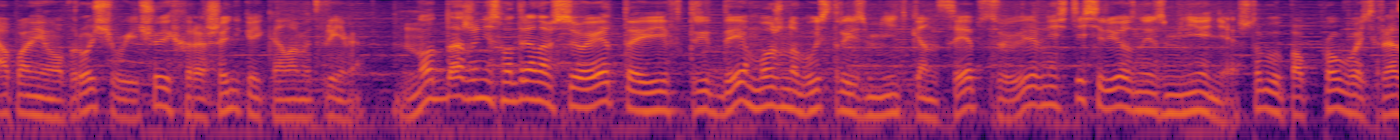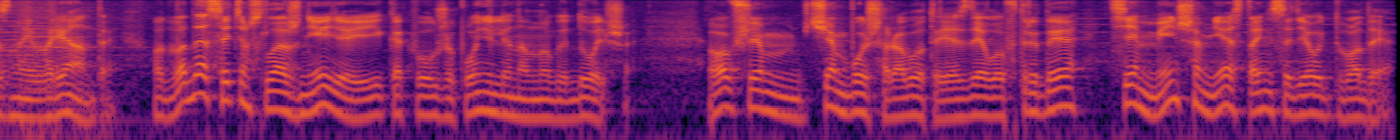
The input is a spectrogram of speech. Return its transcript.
а помимо прочего еще и хорошенько экономит время. Но даже несмотря на все это, и в 3D можно быстро изменить концепцию или внести серьезные изменения, чтобы попробовать разные варианты. В 2D с этим сложнее и, как вы уже поняли, намного дольше. В общем, чем больше работы я сделаю в 3D, тем меньше мне останется делать 2D.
